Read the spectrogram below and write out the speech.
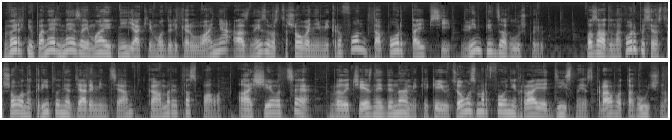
Верхню панель не займають ніякі модулі керування, а знизу розташовані мікрофон та порт Type-C. Він під заглушкою. Позаду на корпусі розташовано кріплення для ремінця, камери та спалах. А ще оце величезний динамік, який у цьому смартфоні грає дійсно яскраво та гучно.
